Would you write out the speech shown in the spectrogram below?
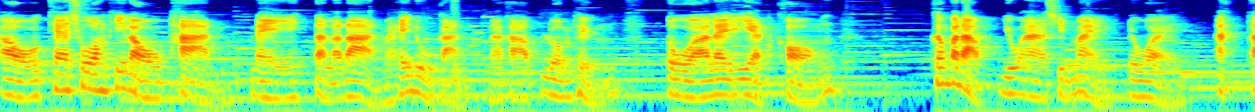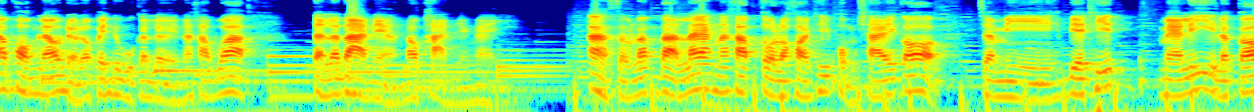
เอาแค่ช่วงที่เราผ่าน ในแต่ละด่านมาให้ดูกันนะครับ รวมถึงตัวรายละเอียดของเครื่องประดับ UR ชิ้นใหม่ด้วยอะถ้าพร้อมแล้วเดี๋ยวเราไปดูกันเลยนะครับว่าแต่ละด่านเนี่ยเราผ่านยังไงอะสำหรับด่านแรกนะครับ ตัวละครที่ผมใช้ก็จะมีเบียทิสแมรี่แล้วก็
